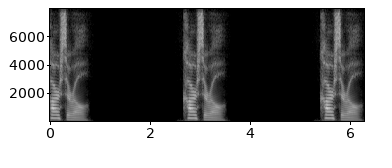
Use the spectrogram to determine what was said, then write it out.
carceral. Carceral. Carceral.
